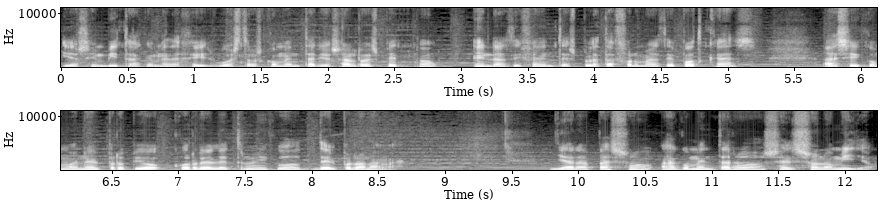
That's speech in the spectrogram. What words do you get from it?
y os invito a que me dejéis vuestros comentarios al respecto en las diferentes plataformas de podcast, así como en el propio correo electrónico del programa. Y ahora paso a comentaros el solomillo.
